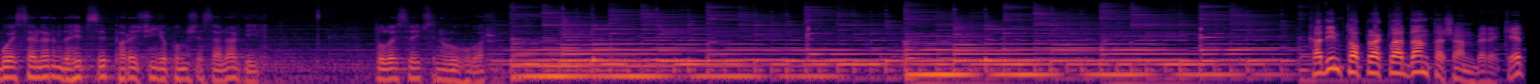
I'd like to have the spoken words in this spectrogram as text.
Bu eserlerin de hepsi para için yapılmış eserler değil. Dolayısıyla hepsinin ruhu var. Kadim topraklardan taşan bereket,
